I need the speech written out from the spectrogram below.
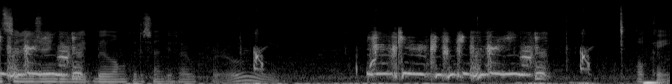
It's an engineering degree. It belong to the scientist I work for. Oh. Okay.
